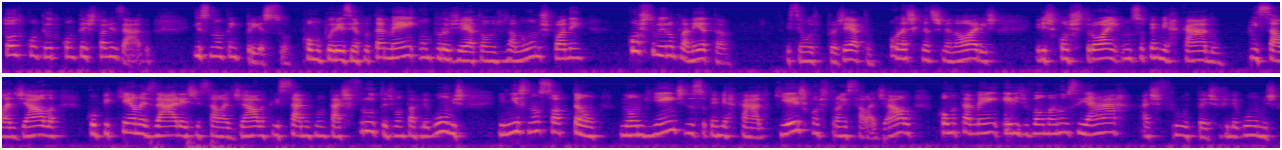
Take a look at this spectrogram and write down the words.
todo o conteúdo contextualizado. Isso não tem preço. Como, por exemplo, também um projeto onde os alunos podem construir um planeta. Esse é um outro projeto. Ou nas crianças menores, eles constroem um supermercado em sala de aula, com pequenas áreas de sala de aula, que eles sabem estão as frutas, estar os legumes, e nisso não só estão no ambiente do supermercado que eles constroem em sala de aula, como também eles vão manusear as frutas, os legumes,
